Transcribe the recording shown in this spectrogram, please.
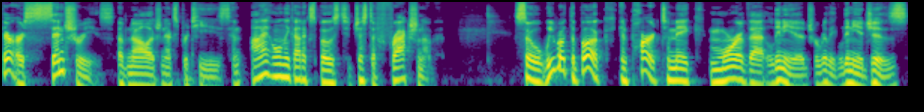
there are centuries of knowledge and expertise, and I only got exposed to just a fraction of it. So we wrote the book in part to make more of that lineage, or really lineages,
